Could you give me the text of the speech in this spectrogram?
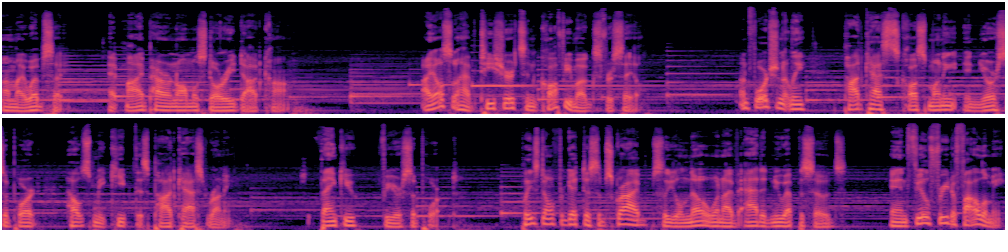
on my website at myparanormalstory.com. I also have t-shirts and coffee mugs for sale. Unfortunately, podcasts cost money and your support helps me keep this podcast running. So thank you for your support. Please don't forget to subscribe so you'll know when I've added new episodes and feel free to follow me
